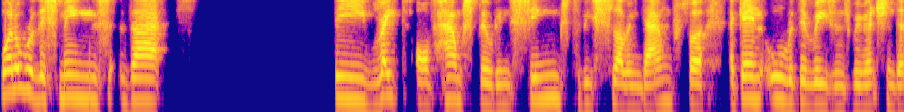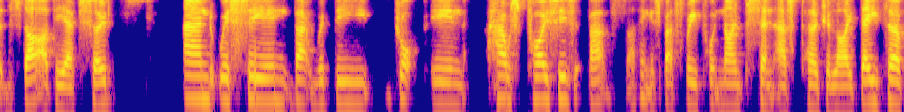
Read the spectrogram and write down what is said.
Well, all of this means that the rate of house building seems to be slowing down for, again, all of the reasons we mentioned at the start of the episode. And we're seeing that with the drop in house prices, about I think it's about 3.9% as per July data,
